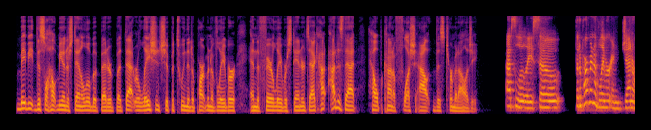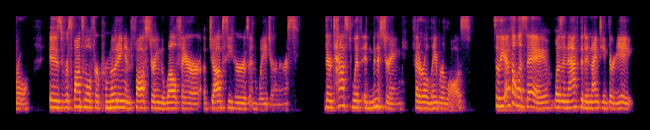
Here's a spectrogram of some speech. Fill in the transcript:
maybe this will help me understand a little bit better, but that relationship between the Department of Labor and the Fair Labor Standards Act, how, how does that help kind of flush out this terminology? Absolutely. So, the Department of Labor in general is responsible for promoting and fostering the welfare of job seekers and wage earners. They're tasked with administering federal labor laws. So the FLSA was enacted in 1938.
